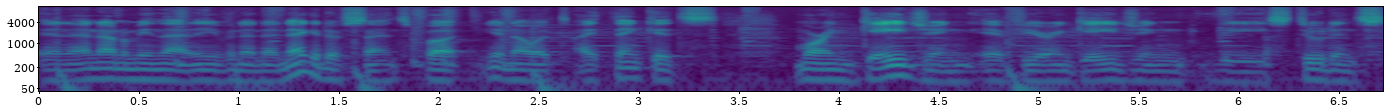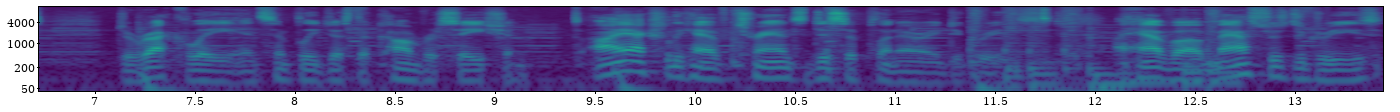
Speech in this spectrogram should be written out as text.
and, and I don't mean that even in a negative sense, but you know, it, I think it's more engaging if you're engaging the students directly in simply just a conversation. I actually have transdisciplinary degrees. I have a master's degrees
